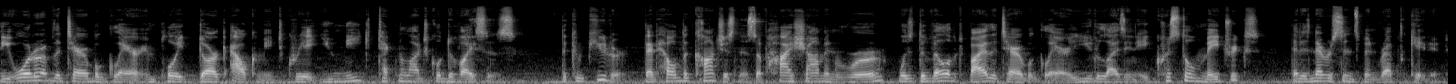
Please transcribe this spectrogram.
The Order of the Terrible Glare employed dark alchemy to create unique technological devices. The computer that held the consciousness of High Shaman Rur was developed by the Terrible Glare utilizing a crystal matrix that has never since been replicated.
